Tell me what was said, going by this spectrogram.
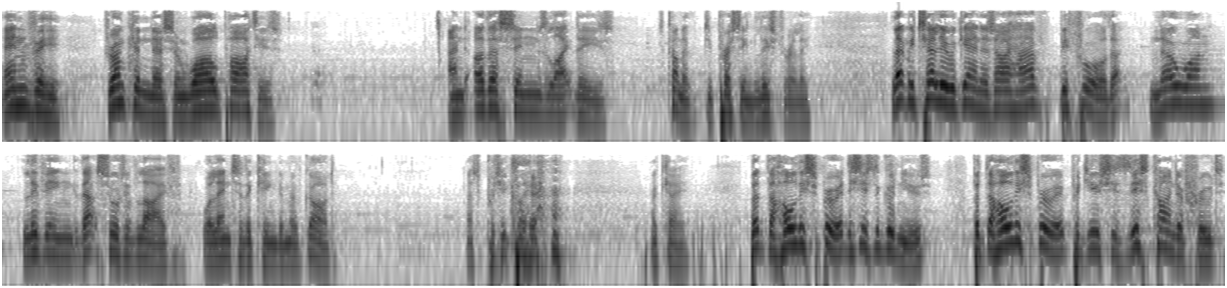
Envy, drunkenness, and wild parties, and other sins like these. It's kind of depressing list, really. Let me tell you again, as I have before, that no one living that sort of life will enter the kingdom of God. That's pretty clear. okay. But the Holy Spirit, this is the good news, but the Holy Spirit produces this kind of fruit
